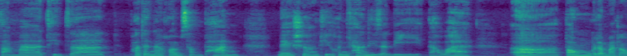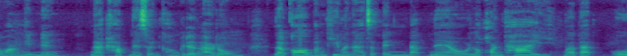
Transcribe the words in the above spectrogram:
สามารถที่จะพัฒนาความสัมพันธ์ในเชิงที่ค่อนข้างที่จะดี แต่ว่าเอ่อต้องระมัดระวังนิดนึงนะครับในส่วนของเรื่องอารมณ์ แล้วก็บางทีมันอาจจะเป็นแบบแนวละครไทยว่าแบบโอ้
